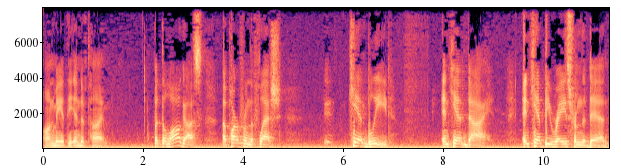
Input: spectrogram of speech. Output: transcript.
on me at the end of time. But the Logos, apart from the flesh, can't bleed and can't die and can't be raised from the dead.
